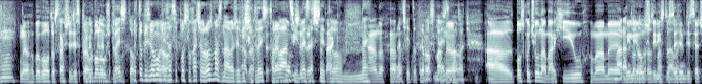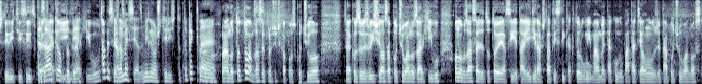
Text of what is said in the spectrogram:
mm. no, bolo to strašne nespravodlivé. To by bolo už 200. A to by sme mohli no. zase poslucháčov rozmať rozmaznáva, že vyše 200 relácií no, mesačne 200, to... Ne, áno, áno. Radšej to treba rozmaznávať. No. A poskočil nám archív, máme 1 474 tisíc To je za aké obdobie? Archívu. Za mesiac. To je za mesiac, 1 400, to je pekné. Áno, áno to, to nám zase trošička poskočilo, ako zvýšila sa počúvanosť archívu. Ono v zásade toto je asi je tá jediná štatistika, ktorú my máme takú patateľnú, že tá počúvanosť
